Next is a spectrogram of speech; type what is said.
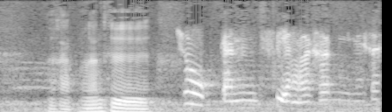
ๆ นะครับเพราะนั้นคือโชคกันเสี่ยงล่ะคะมีไหมคะ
